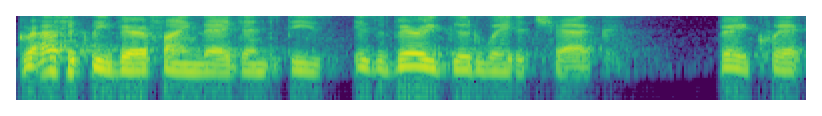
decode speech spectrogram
Graphically verifying the identities is a very good way to check, very quick.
